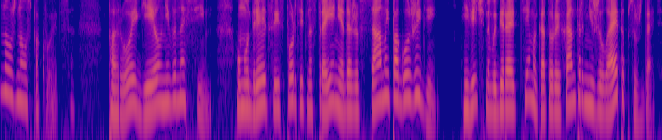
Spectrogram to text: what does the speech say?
Нужно успокоиться. Порой Гейл невыносим. Умудряется испортить настроение даже в самый погожий день. И вечно выбирает темы, которые Хантер не желает обсуждать.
